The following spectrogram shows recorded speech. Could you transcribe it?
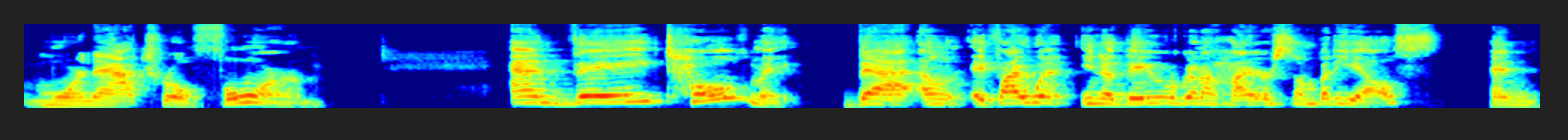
more natural form. And they told me that um, if I went, you know, they were going to hire somebody else and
